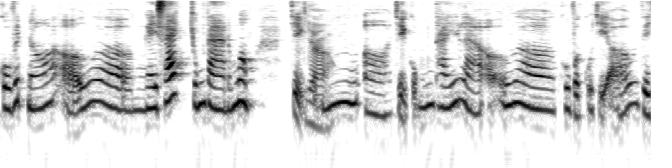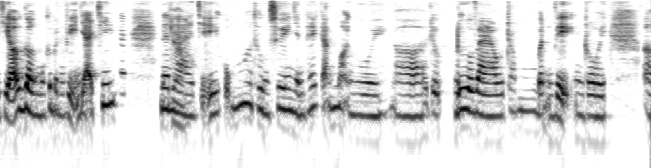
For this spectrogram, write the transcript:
Covid nó ở, ơ, ngay sát chúng ta, đúng hông? Chị Dạ. cũng, ờ, chị cũng thấy là ở, ơ, khu vực của chị ở thì chị ở gần một cái bệnh viện dã chiến ấy, nên là Dạ. chị cũng thường xuyên nhìn thấy cảnh mọi người, ờ, được đưa vào trong bệnh viện rồi. Ờ,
